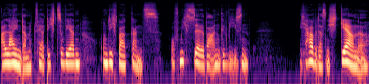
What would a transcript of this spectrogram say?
allein damit fertig zu werden und ich war ganz auf mich selber angewiesen. Ich habe das nicht gerne.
